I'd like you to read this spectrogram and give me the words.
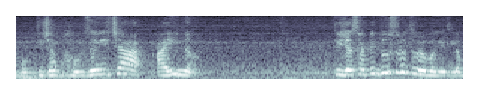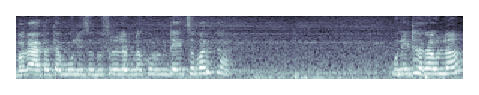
मग तिच्या भाऊजईच्या आईनं तिच्यासाठी दुसरं थळ बघितलं. बघा आता त्या मुलीचं दुसरं लग्न करून द्यायचं बरं का? कुणी ठरवलं?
